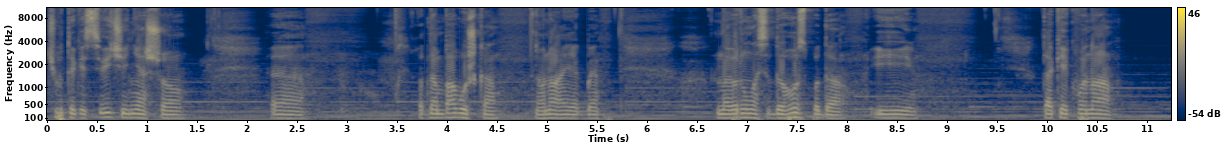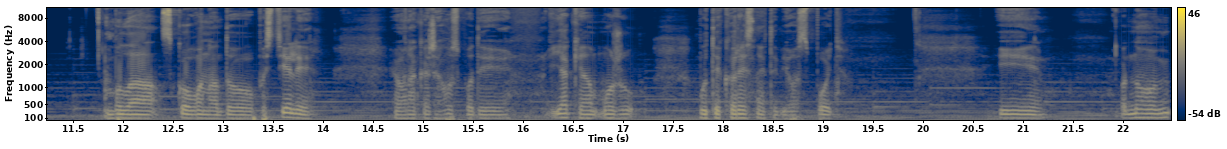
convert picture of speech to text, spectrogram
чув таке свідчення, що е, одна бабушка, вона якби навернулася до Господа, і так як вона була скована до постелі, і вона каже: Господи, як я можу бути корисною тобі, Господь? І одного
